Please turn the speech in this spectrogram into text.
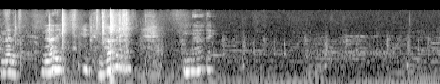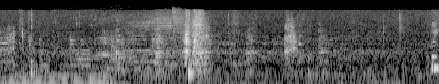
Nada, nada, nada. Nada. Nada. Nada.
